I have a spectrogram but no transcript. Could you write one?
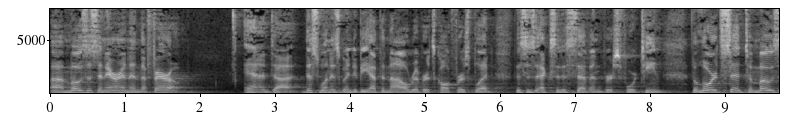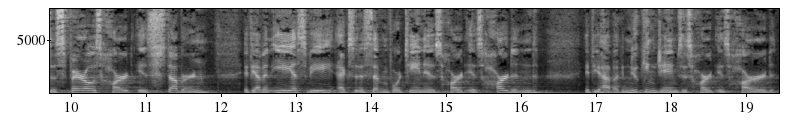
uh, Moses and Aaron and the Pharaoh. And uh, this one is going to be at the Nile River. It's called First Blood. This is Exodus 7, verse 14. The Lord said to Moses, Pharaoh's heart is stubborn. If you have an ESV, Exodus 7:14, his heart is hardened. If you have a New King James, his heart is hard.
